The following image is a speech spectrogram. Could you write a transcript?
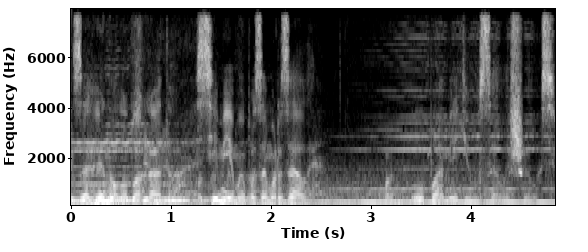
Загинуло багато, сім'ями позамерзали. У пам'яті усе лишилось.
